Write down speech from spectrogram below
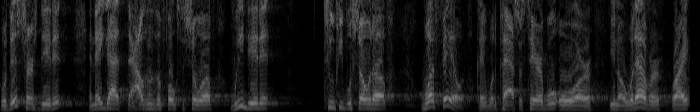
Well, this church did it, and they got thousands of folks to show up. We did it. Two people showed up. What failed? Okay, well, the pastor's terrible, or, you know, whatever, right?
